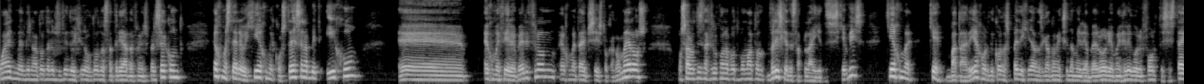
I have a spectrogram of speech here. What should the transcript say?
wide με δυνατότητα λήψη βίντεο 1080 στα 30 frames per second. Έχουμε στερεοχή, έχουμε 24-bit ήχο, ε, έχουμε θύρα περίθρων, έχουμε τα υψί στο κάτω μέρος. Ο σαρωτής δαχτυλικών αποτυπωμάτων βρίσκεται στα πλάγια της συσκευής και έχουμε και μπαταρία χωρητικότητας 5160 mAh με γρήγορη φόρτιση στα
